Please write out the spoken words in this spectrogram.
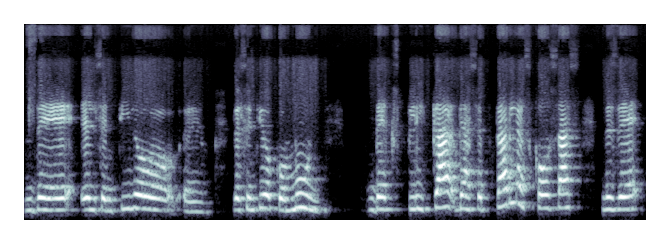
del sentido, eh, del sentido común, de explicar, de aceptar las cosas desde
